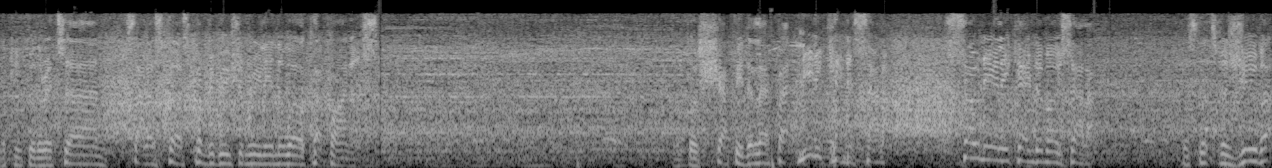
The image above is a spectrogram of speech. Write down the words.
Looking for the return. Salah's first contribution really in the World Cup finals. Michael Shafi, the left back, nearly came to Salah. So nearly came to Mo Salah. This looks for Dzyuba.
